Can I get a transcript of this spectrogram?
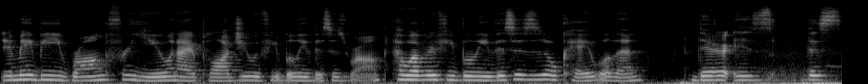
It may be wrong for you, and I applaud you if you believe this is wrong. However, if you believe this is okay, well, then there is this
